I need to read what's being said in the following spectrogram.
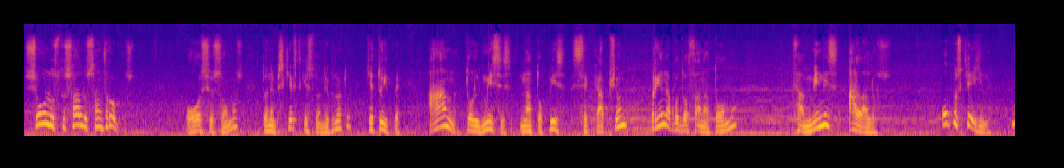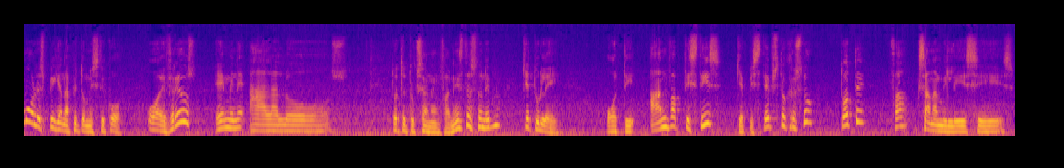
σε όλους τους άλλους ανθρώπους. Ο Όσιος όμως τον επισκέφτηκε στον ύπνο του και του είπε: Αν τολμήσεις να το πεις σε κάποιον πριν από το θάνατό μου, θα μείνεις άλαλος. Όπως και έγινε. Μόλις πήγε να πει το μυστικό, ο Εβραίος έμεινε άλαλος. Τότε του ξαναεμφανίζεται στον ύπνο και του λέει ότι αν βαπτιστείς και πιστέψεις το Χριστό, τότε θα ξαναμιλήσεις.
